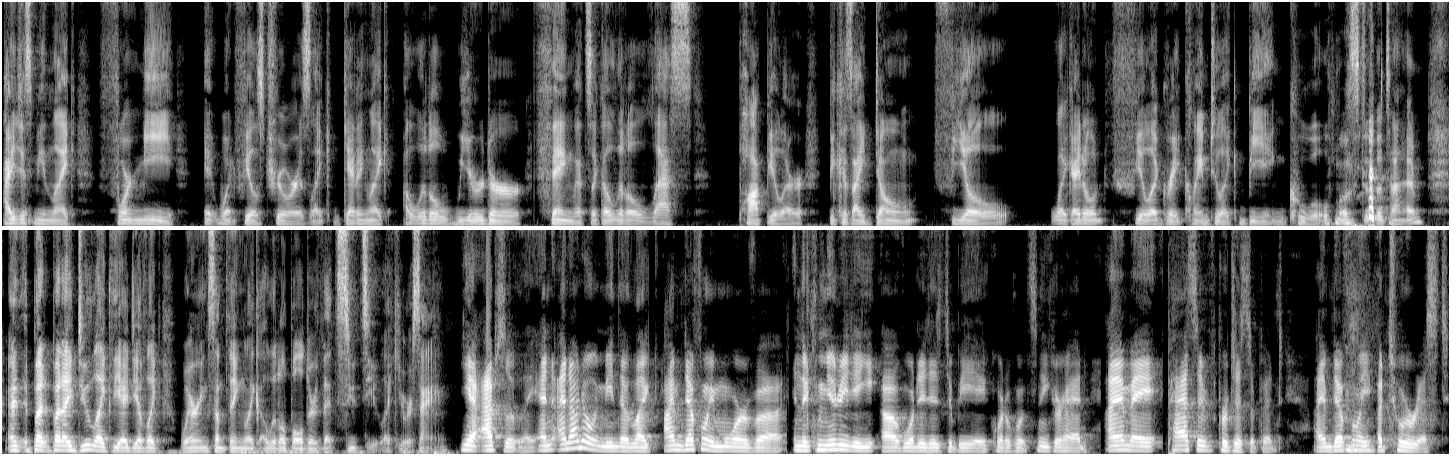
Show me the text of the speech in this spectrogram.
I just mean like for me it what feels truer is like getting like a little weirder thing that's like a little less popular because I don't feel like I don't feel a great claim to like being cool most of the time. and but but I do like the idea of like wearing something like a little bolder that suits you like you were saying. Yeah, absolutely. And and I know what you mean though, like I'm definitely more of a in the community of what it is to be a quote unquote sneakerhead. I am a passive participant. I am definitely a tourist.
